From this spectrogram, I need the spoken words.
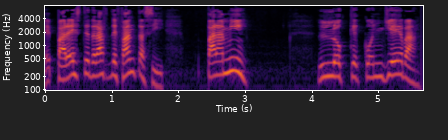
eh, para este draft de fantasy. Para mí, lo que conlleva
